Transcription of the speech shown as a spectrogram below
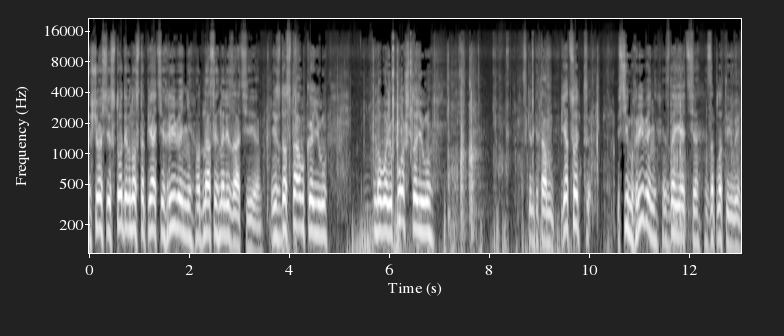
Щось 195 гривень одна сигналізація. Із доставкою новою поштою. Скільки там? 507 гривень, здається, заплатили.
